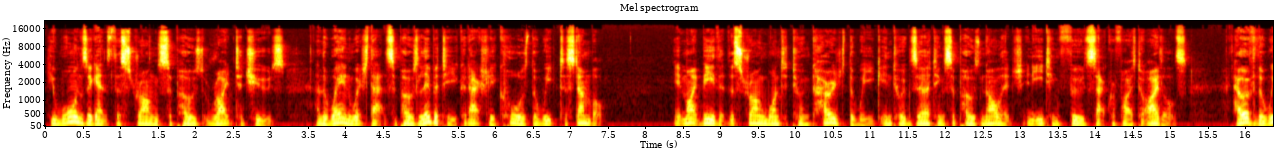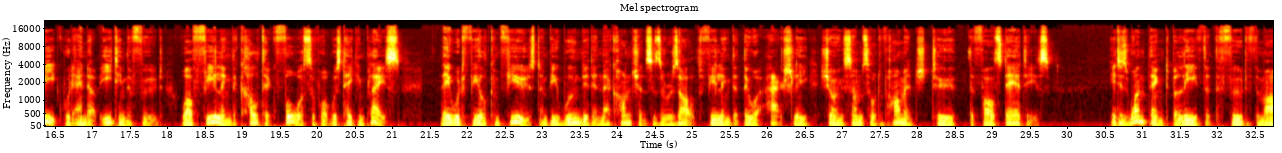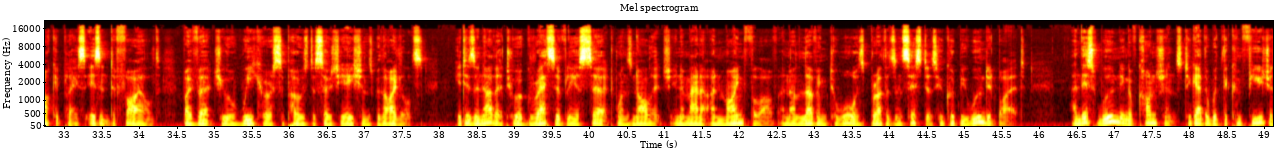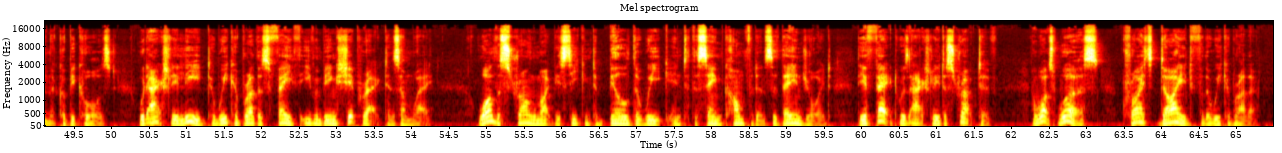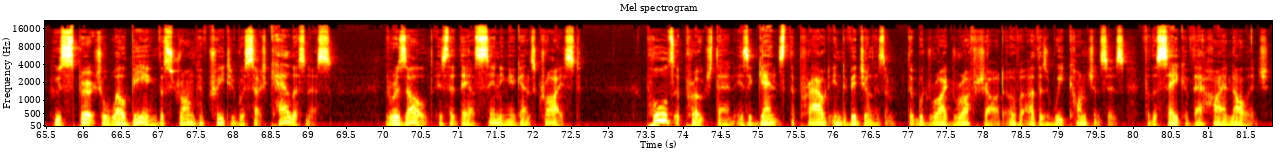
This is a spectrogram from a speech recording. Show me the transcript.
He warns against the strong's supposed right to choose, and the way in which that supposed liberty could actually cause the weak to stumble. It might be that the strong wanted to encourage the weak into exerting supposed knowledge in eating food sacrificed to idols. However, the weak would end up eating the food while feeling the cultic force of what was taking place, they would feel confused and be wounded in their conscience as a result, feeling that they were actually showing some sort of homage to the false deities. It is one thing to believe that the food of the marketplace isn't defiled by virtue of weaker supposed associations with idols. It is another to aggressively assert one's knowledge in a manner unmindful of and unloving towards brothers and sisters who could be wounded by it. And this wounding of conscience, together with the confusion that could be caused, would actually lead to weaker brothers' faith even being shipwrecked in some way. While the strong might be seeking to build the weak into the same confidence that they enjoyed, the effect was actually destructive. And what's worse, Christ died for the weaker brother, whose spiritual well being the strong have treated with such carelessness. The result is that they are sinning against Christ. Paul's approach then is against the proud individualism that would ride roughshod over others' weak consciences for the sake of their higher knowledge.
